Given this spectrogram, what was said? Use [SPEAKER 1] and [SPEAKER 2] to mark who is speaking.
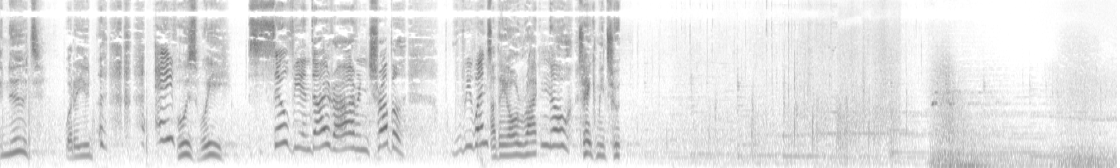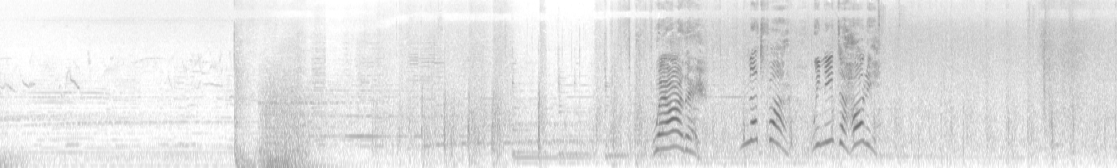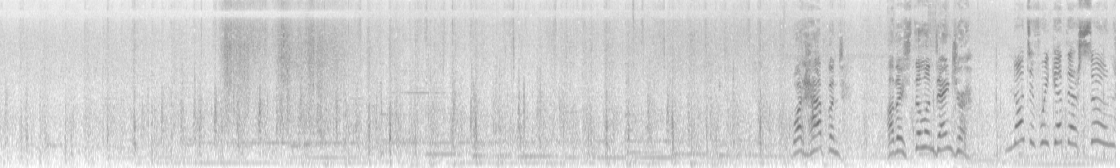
[SPEAKER 1] Knut, what are you...
[SPEAKER 2] Uh, Ave,
[SPEAKER 1] Who's we?
[SPEAKER 2] Sylvie and Ira are in trouble. We went...
[SPEAKER 1] Are they all right?
[SPEAKER 2] No,
[SPEAKER 1] Take me to... They still in danger?
[SPEAKER 2] Not if we get there soon.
